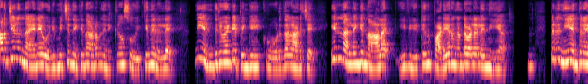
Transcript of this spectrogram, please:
അർജുനും നയനെ ഒരുമിച്ച് നിൽക്കുന്ന നിനക്ക് സൂഹിക്കുന്നില്ലല്ലേ നീ എന്തിനു വേണ്ടി പിങ്കി ഈ ക്രൂരത കാണിച്ചേ? ഇന്നല്ലെങ്കിൽ നാളെ ഈ വീട്ടിൽ നിന്ന് പടിയിറങ്ങേണ്ടവളല്ലേ നീയാ? പിന്നെ നീ എന്തിനാ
